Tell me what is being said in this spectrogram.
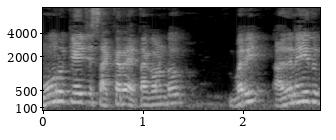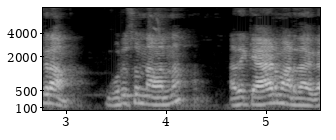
ಮೂರು ಕೆ ಜಿ ಸಕ್ಕರೆ ತಗೊಂಡು ಬರೀ ಹದಿನೈದು ಗ್ರಾಮ್ ಗುರುಸುನ್ನವನ್ನು ಅದಕ್ಕೆ ಆ್ಯಡ್ ಮಾಡಿದಾಗ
